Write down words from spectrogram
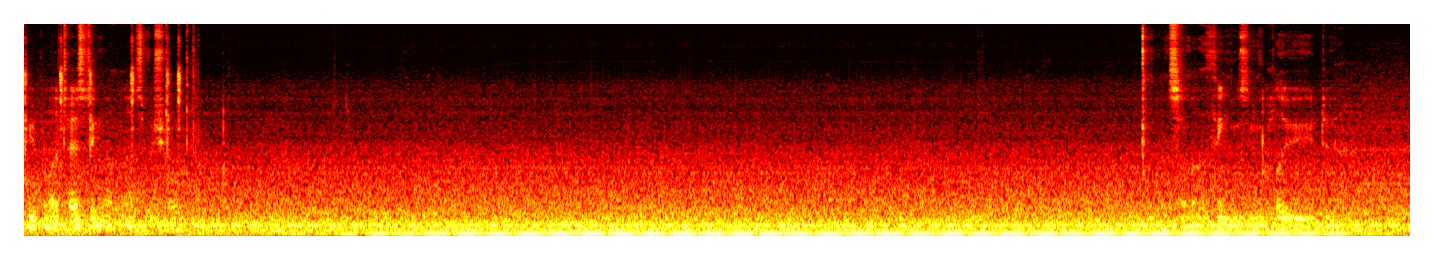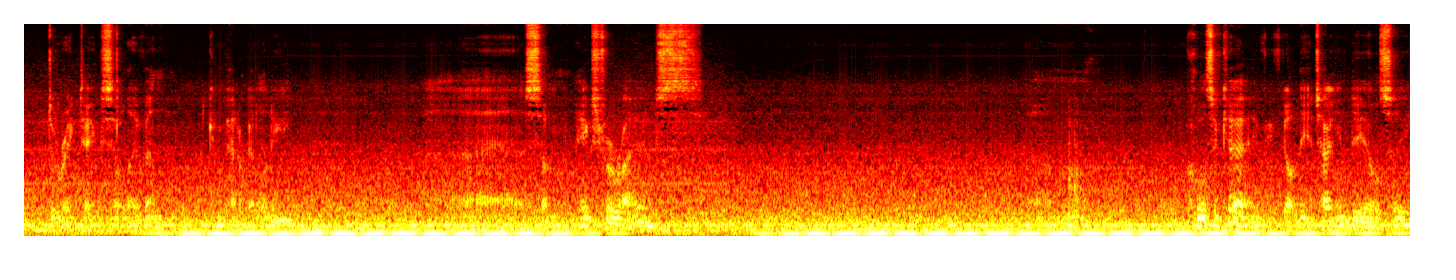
people are testing them, that's for sure. Some of the things include DirectX 11 compatibility, uh, some extra roads, um, Corsica if you've got the Italian DLC.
